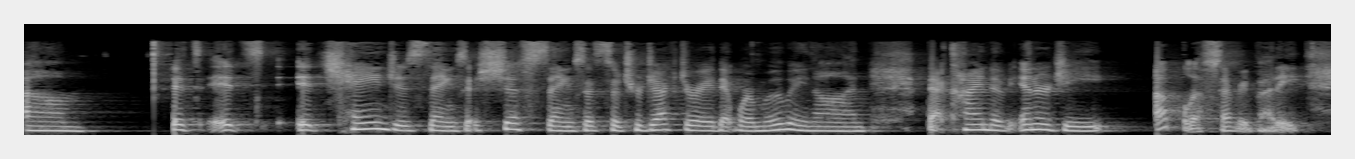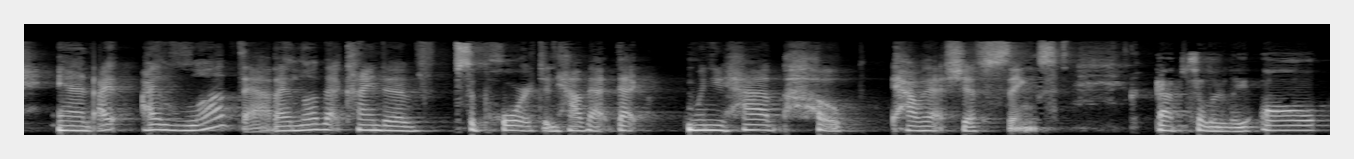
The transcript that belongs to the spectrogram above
um, it's, it's, it changes things. It shifts things. It's the trajectory that we're moving on. That kind of energy uplifts everybody. And I, I love that. I love that kind of support and how that, that when you have hope, how that shifts things. Absolutely. All,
